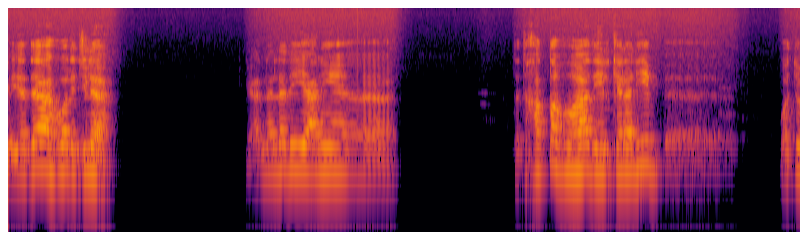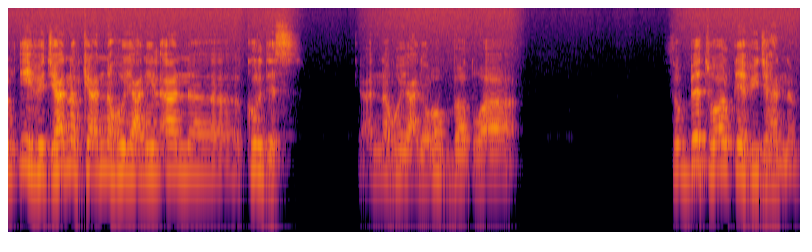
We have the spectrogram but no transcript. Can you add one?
يداه ورجلاه. لأن الذي يعني تتخطفه هذه الكلاليب وتلقيه في جهنم كأنه يعني الآن كردس كأنه يعني ربط وثبت وألقي في جهنم.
